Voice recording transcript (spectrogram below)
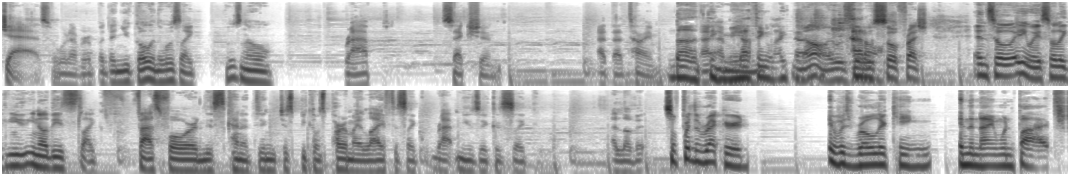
jazz or whatever, but then you go and there was like there was no rap section at that time. Nothing, I mean, nothing like that. No, it was it was all. so fresh. And so anyway, so like you, you know these like fast forward and this kind of thing just becomes part of my life. It's like rap music is like I love it. So for the record, it was Roller King in the 915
